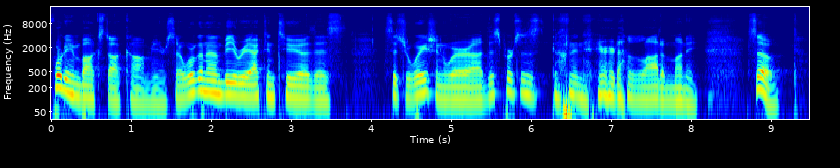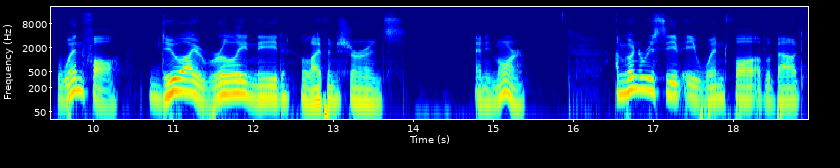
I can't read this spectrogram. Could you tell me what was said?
40inbox.com here. So we're to be reacting to this situation where uh, this person's to inherit a lot of money. So, windfall. Do I really need life insurance anymore? I'm going to receive a windfall of about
